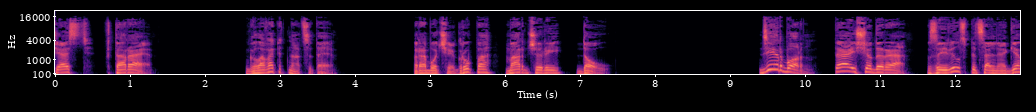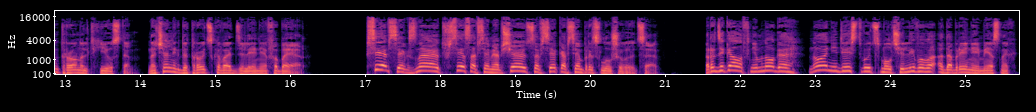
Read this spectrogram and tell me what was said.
Часть вторая. Глава пятнадцатая. Рабочая группа Марджери Доу. «Дирборн! Та еще дыра!» — заявил специальный агент Рональд Хьюстон, начальник детройтского отделения ФБР. «Все всех знают, все со всеми общаются, все ко всем прислушиваются. Радикалов немного, но они действуют с молчаливого одобрения местных,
